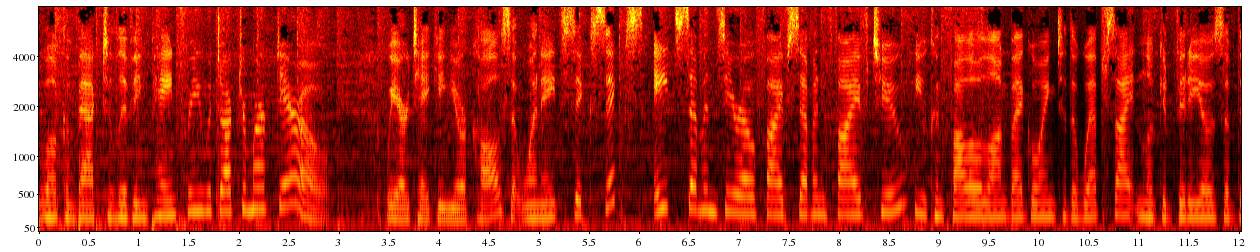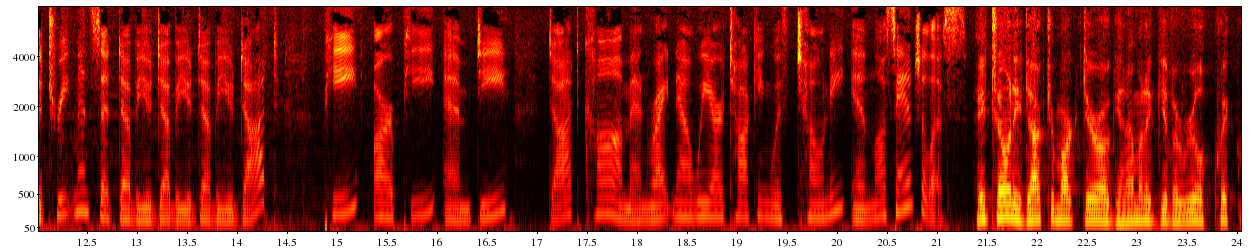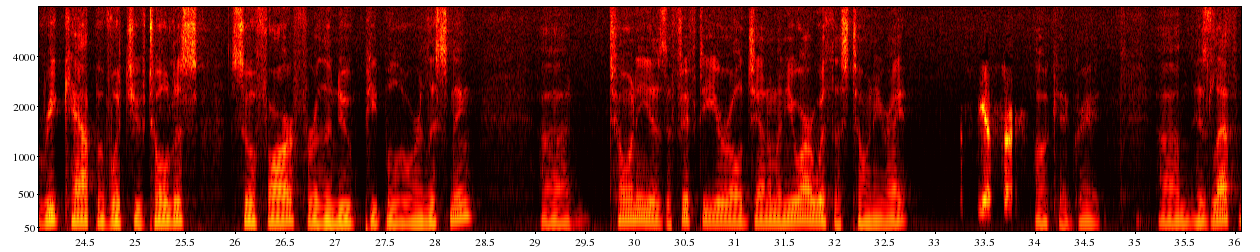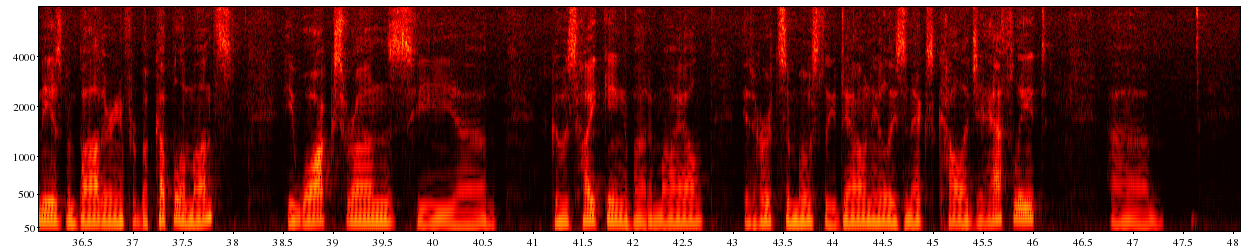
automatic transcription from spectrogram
Welcome back to Living Pain Free with Dr. Mark Darrow. We are taking your calls at 1 870 5752. You can follow along by going to the website and look at videos of the treatments at www.prpmd.com. And right now we are talking with Tony in Los Angeles. Hey, Tony, Dr. Mark Darrow again. I'm going to give a real quick recap of what you've told us so far for the new people who are listening. Uh, Tony is a 50 year old gentleman. You are with us, Tony, right? Yes, sir. Okay, great. Um, his left knee has been bothering him for a couple of months. He walks, runs, he um, goes hiking about a mile. It hurts him mostly downhill. He's an ex college athlete. Um,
